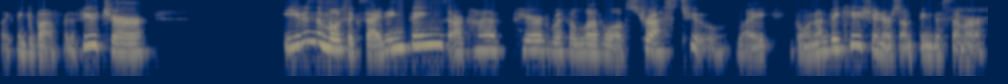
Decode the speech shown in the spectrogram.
like think about for the future, even the most exciting things are kind of paired with a level of stress too, like going on vacation or something this summer.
